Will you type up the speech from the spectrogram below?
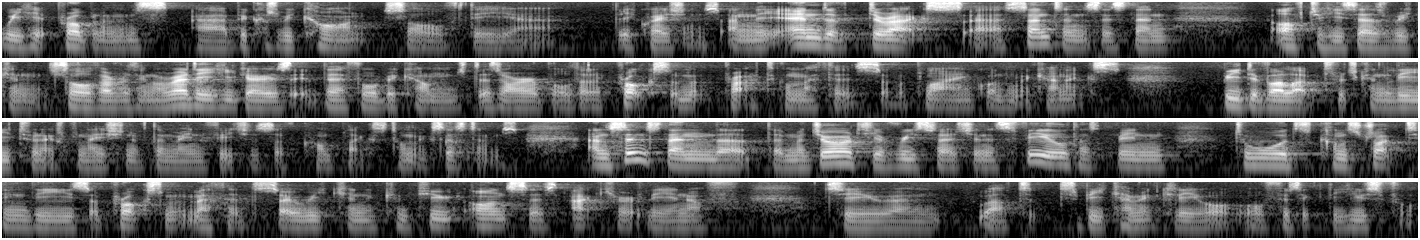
we hit problems uh, because we can't solve the, uh, the equations. And the end of Dirac's uh, sentence is then, after he says we can solve everything already, he goes, it therefore becomes desirable that approximate practical methods of applying quantum mechanics be developed which can lead to an explanation of the main features of complex atomic systems. And since then, the, the majority of research in this field has been towards constructing these approximate methods so we can compute answers accurately enough to, um, well, to, to, be chemically or, or physically useful.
